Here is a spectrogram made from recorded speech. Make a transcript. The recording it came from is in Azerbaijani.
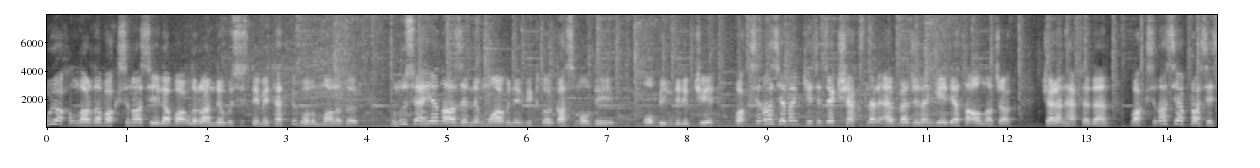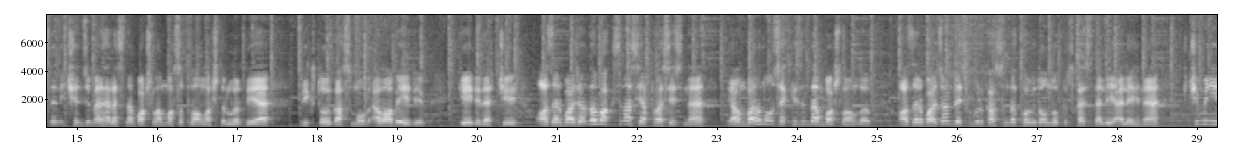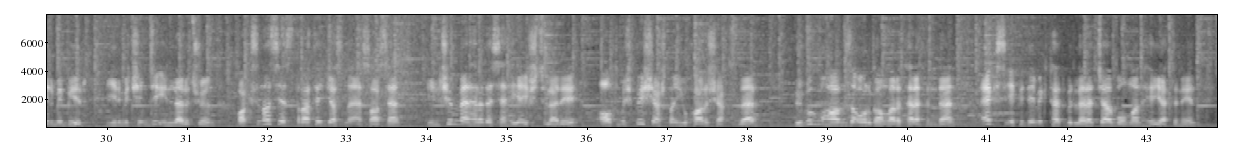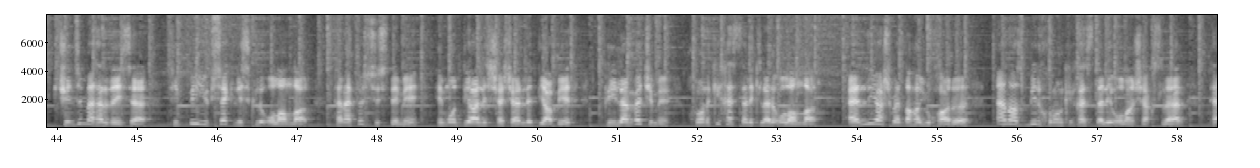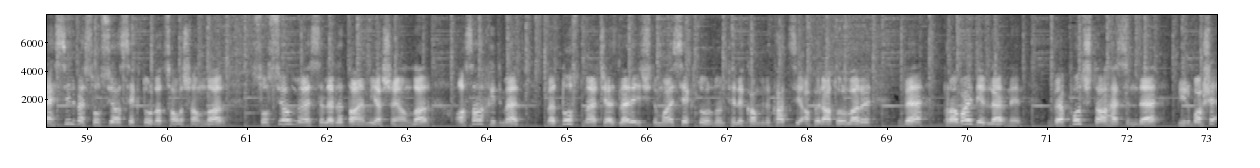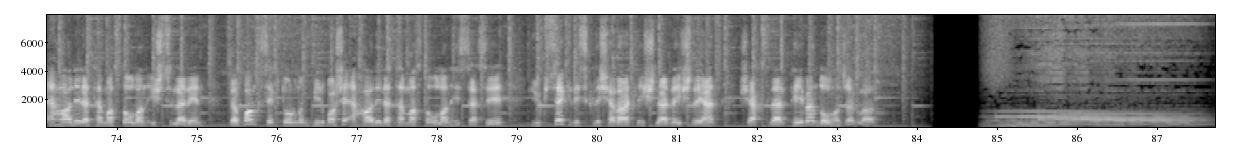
Bu yaxınlarda vaksinasiya ilə bağlı randevu sistemi tətbiq olunmalıdır. Bunu Səhiyyə Nazirinin müavini Viktor Qasımov deyib. O bildirib ki, vaksinasiyadan keçəcək şəxslər əvvəlcədən qeydiyyata alınacaq. Gələn həftədən vaksinasiya prosesinin ikinci mərhələsinə başlanması planlaşdırılır deyə Viktor Qasımov əlavə edib. Qeyd edək ki, Azərbaycanda vaksinasiya prosesinə yanvarın 18-dən başlanılıb. Azərbaycan Respublikasında COVID-19 xəstəliyi əleyhinə 2021-22-ci illər üçün vaksinasiya strategiyasına əsasən ilkin mərhələdə səhiyyə işçiləri, 65 yaşdan yuxarı şəxslər, hüquq mühafizə orqanları tərəfindən əks epidemik tədbirlərə cəlb olunan heyətinin, ikinci mərhələdə isə tibbi yüksək riskli olanlar, tənəffüs sistemi, hemodializ, şəkərli diabet, piyələnmə kimi xroniki xəstəlikləri olanlar, 50 yaş və daha yuxarı, ən az bir xroniki xəstəliyi olan şəxslər, təhsil və sosial sektorda çalışanlar, sosial müəssisələrdə daimi yaşayanlar, asan xidmət və dost mərkəzləri ictimai sektorunun telekommunikasiya operatorları və provayderlərinin və poçt sahəsində birbaşa əhali ilə təmasda olan işçilərin və bank sektorunun birbaşa əhali ilə təmasda olan hissəsi yüksək riskli şəraitli işlərdə işləyən şəxslər peyvənd olunacaqlar.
